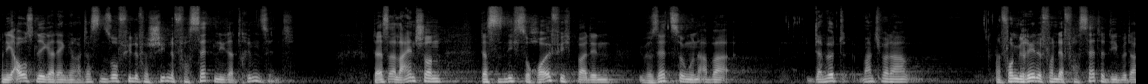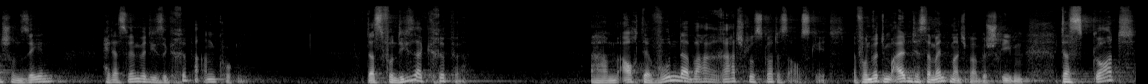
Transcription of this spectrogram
die Ausleger denken, das sind so viele verschiedene Facetten, die da drin sind. Da ist allein schon, das ist nicht so häufig bei den Übersetzungen, aber da wird manchmal da davon geredet, von der Facette, die wir da schon sehen. Hey, dass wenn wir diese Krippe angucken, dass von dieser Krippe ähm, auch der wunderbare Ratschluss Gottes ausgeht. Davon wird im Alten Testament manchmal beschrieben, dass Gott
